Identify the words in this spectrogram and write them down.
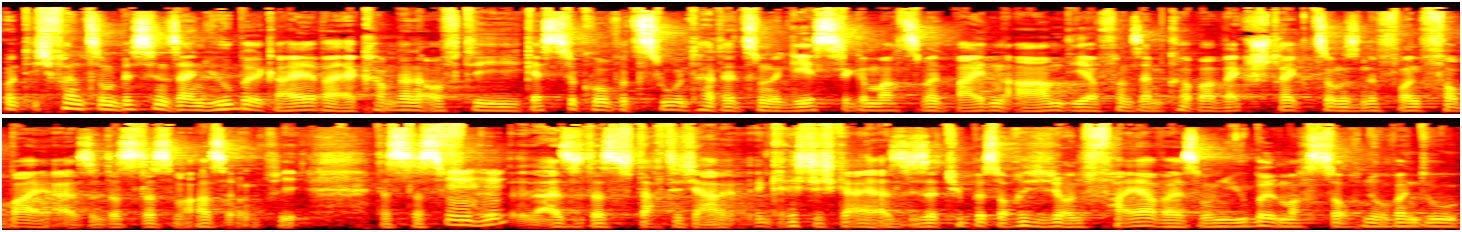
und ich fand so ein bisschen sein Jubel geil, weil er kam dann auf die Gästekurve zu und hat jetzt so eine Geste gemacht, so mit beiden Armen, die er von seinem Körper wegstreckt, so im Sinne von vorbei. Also das, das war es irgendwie. Das, das, mhm. Also das dachte ich, ja, richtig geil. Also dieser Typ ist auch richtig on fire, weil so ein Jubel machst du auch nur, wenn du,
